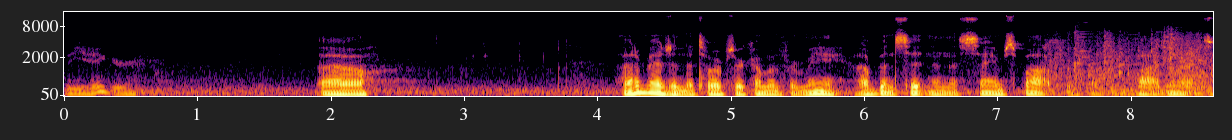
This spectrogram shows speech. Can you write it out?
The Jaeger. Oh. I'd imagine the torps are coming for me. I've been sitting in the same spot for five minutes.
